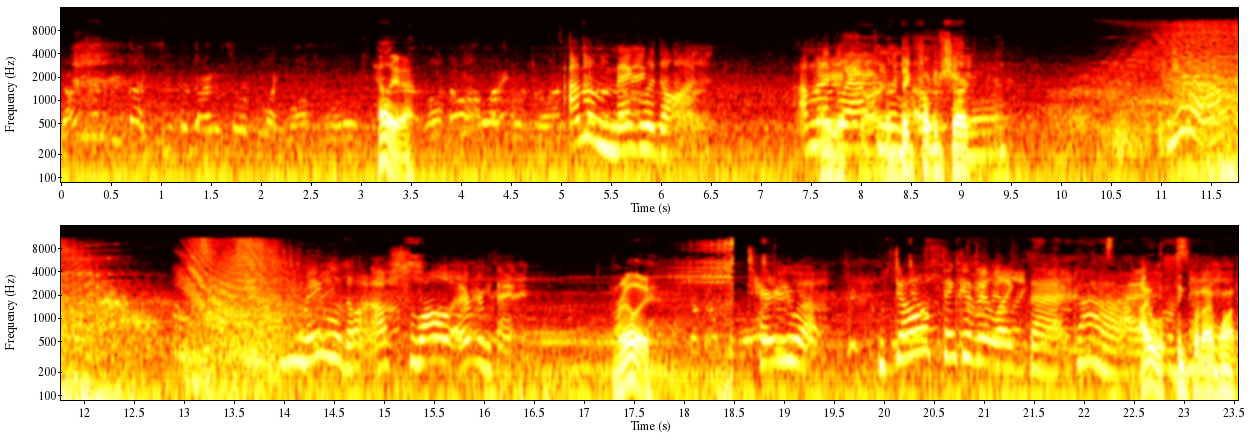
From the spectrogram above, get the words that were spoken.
you want to be that super dinosaur from, like, Lost World? Hell yeah. I'm a megalodon. I'm gonna go after you A in big the fucking ocean, shark. man. Yeah. Megalodon. I'll swallow everything. Really? Tear you up. Don't think of it like that. God. I will think what I want.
